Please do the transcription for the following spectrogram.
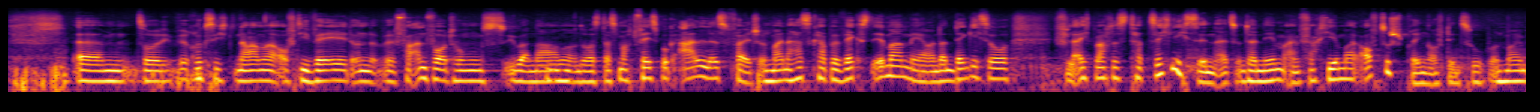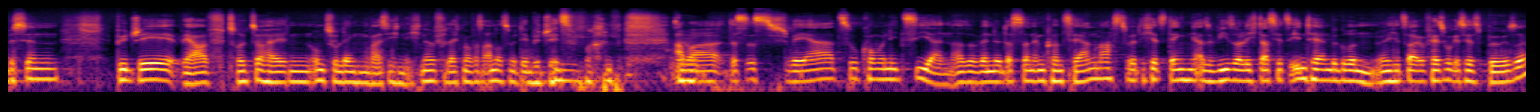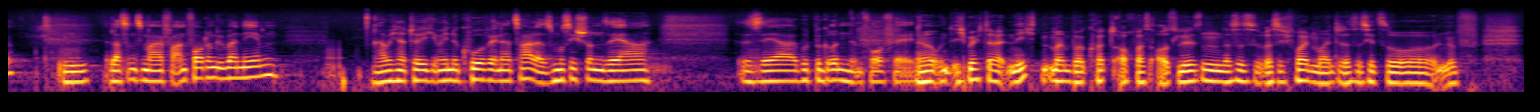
Ähm, so die Rücksichtnahme auf die Welt und Verantwortungsübernahme mhm. und sowas, das macht Facebook alles falsch und meine Hasskappe wächst immer mehr und dann denke ich so, vielleicht macht es tatsächlich Sinn als Unternehmen einfach hier mal aufzuspringen auf den Zug und mal ein bisschen Budget ja, zurückzuhalten, umzulenken, weiß ich nicht. Ne? Vielleicht mal was anderes mit dem Budget zu machen. Aber ja. das ist schwer zu kommunizieren. Also wenn du das dann im Konzern machst, würde ich jetzt denken, also wie soll ich das jetzt intern begründen? Wenn ich jetzt sage, Facebook ist jetzt böse, mhm. lass uns mal Verantwortung übernehmen habe ich natürlich irgendwie eine Kurve in der Zahl. Also das muss ich schon sehr, sehr gut begründen im Vorfeld. Ja, und ich möchte halt nicht mit meinem Boykott auch was auslösen. Das ist, was ich vorhin meinte. Das ist jetzt so, eine,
